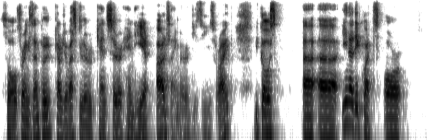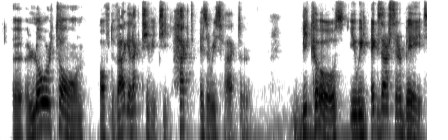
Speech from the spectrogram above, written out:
So, for example, cardiovascular cancer and here Alzheimer's disease, right? Because uh, uh, inadequate or a lower tone of the vagal activity act as a risk factor because it will exacerbate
